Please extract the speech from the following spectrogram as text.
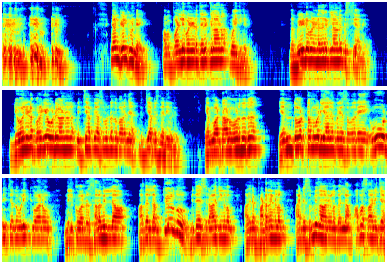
ഞാൻ കേൾക്കുകയുണ്ടായി. അപ്പോൾ പള്ളി പണിയുടെ തിരക്കിലാണ് വൈദികർ എന്നാ വീട് പണിയുടെ തിരക്കിലാണ് ക്രിസ്ത്യാനികൾ ജോലിയുടെ പുറകെ ഓടുകയാണ് വിദ്യാഭ്യാസമുണ്ടെന്ന് പറഞ്ഞ് വിദ്യാഭ്യാസം നേടിയവർ എങ്ങോട്ടാണ് ഓടുന്നത്? എന്തോട്ടമോടിയാലും പ്രിയ സഹോദരെ ഓടിച്ചെന്ന് വിളിക്കുവാനോ നിൽക്കുവാനോ സ്ഥലമില്ല. അതെല്ലാം തീർന്നു. വിദേശ രാജ്യങ്ങളും അതിന്റെ പഠനങ്ങളും അതിന്റെ സംവിധാനങ്ങളും എല്ലാം അവസാനിച്ച്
